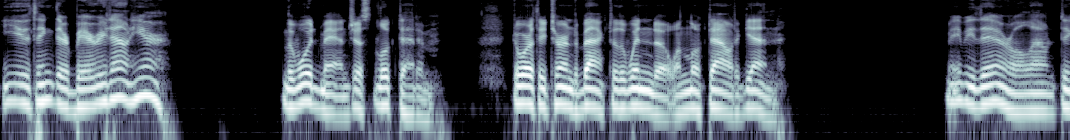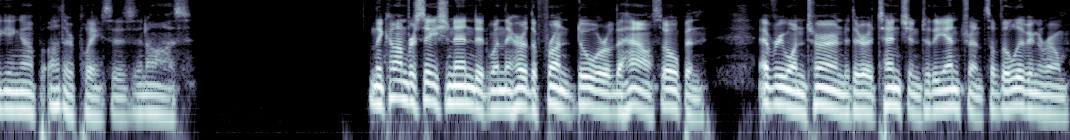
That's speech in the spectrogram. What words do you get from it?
You think they're buried out here? The woodman just looked at him. Dorothy turned back to the window and looked out again. Maybe they're all out digging up other places in Oz. The conversation ended when they heard the front door of the house open. Everyone turned their attention to the entrance of the living room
